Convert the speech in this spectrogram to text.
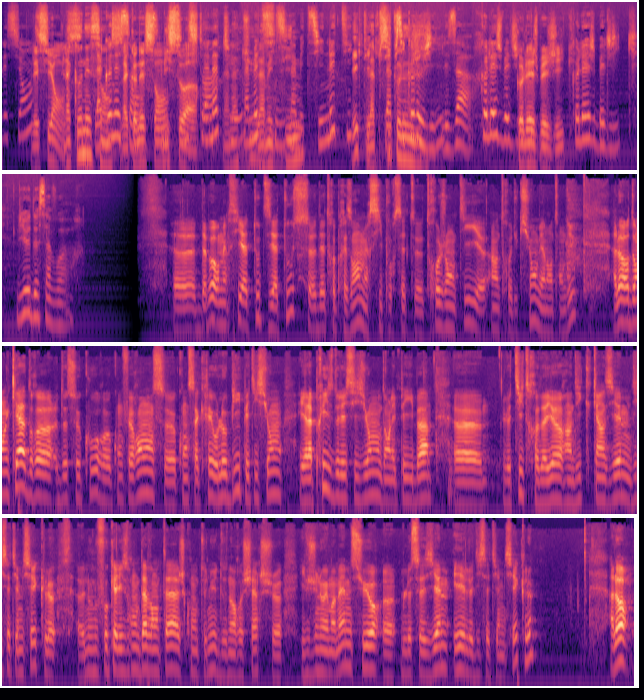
Les sciences. Les sciences. La connaissance. La connaissance. L'histoire. La nature. La La nature. médecine. La médecine. L'éthique. La La psychologie. Les arts. Collège Belgique. Collège Belgique. Collège Belgique. Lieu de savoir. Euh, D'abord, merci à toutes et à tous euh, d'être présents. Merci pour cette euh, trop gentille introduction, bien entendu. Alors, dans le cadre de ce cours euh, conférence euh, consacré au lobby, pétition et à la prise de décision dans les Pays-Bas, euh, le titre d'ailleurs indique 15e, 17e siècle, euh, nous nous focaliserons davantage, compte tenu de nos recherches, euh, Yves Junot et moi-même, sur euh, le 16e et le 17e siècle. Alors,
